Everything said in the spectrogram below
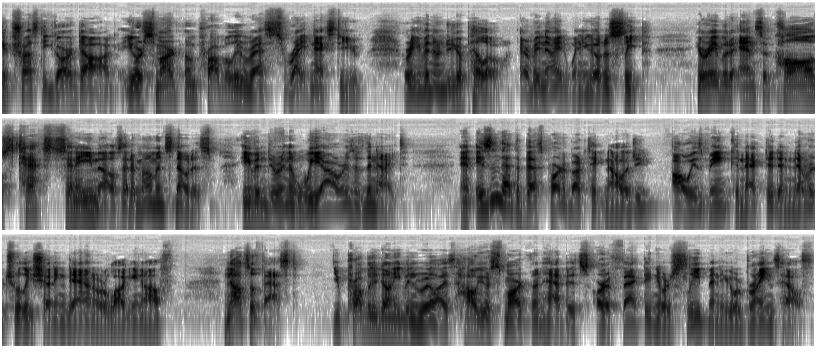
a trusty guard dog, your smartphone probably rests right next to you, or even under your pillow, every night when you go to sleep. You're able to answer calls, texts, and emails at a moment's notice, even during the wee hours of the night. And isn't that the best part about technology? Always being connected and never truly shutting down or logging off? Not so fast. You probably don't even realize how your smartphone habits are affecting your sleep and your brain's health.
